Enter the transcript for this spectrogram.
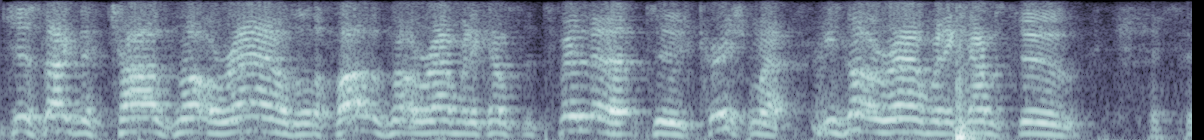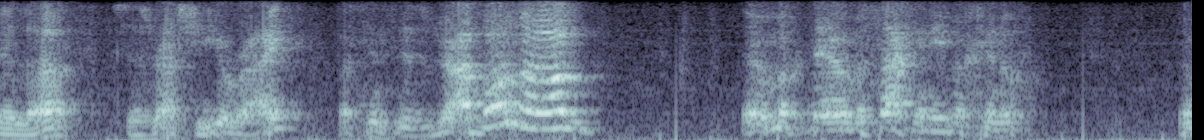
Just like the child's not around, or the father's not around when it comes to Tefillah, to Krishma, he's not around when it comes to Tefillah. Says Rashi, you're right. But since it's Drabonon, they're Mesakim even Chinuch. So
